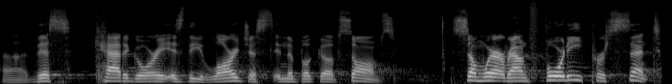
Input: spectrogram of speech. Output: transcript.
Uh, this category is the largest in the book of Psalms. Somewhere around 40%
